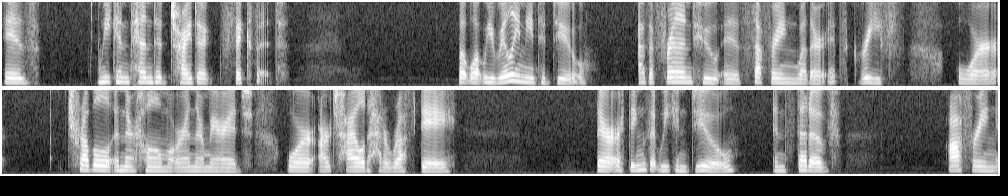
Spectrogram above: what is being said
is we can tend to try to fix it. But what we really need to do as a friend who is suffering, whether it's grief or trouble in their home or in their marriage, or our child had a rough day, there are things that we can do instead of offering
